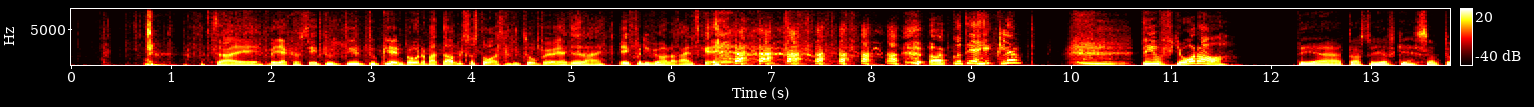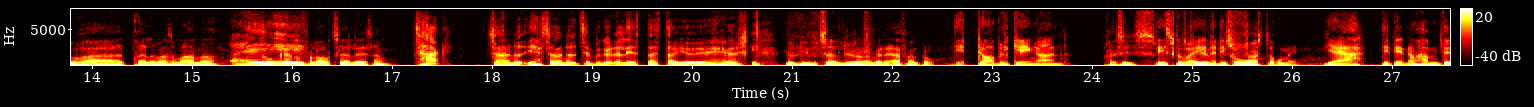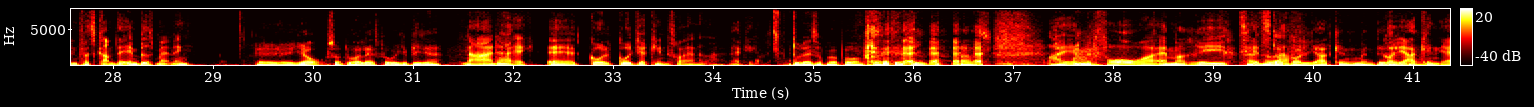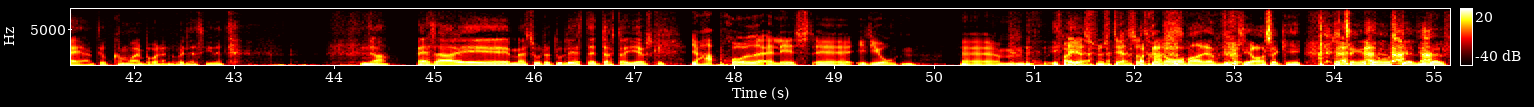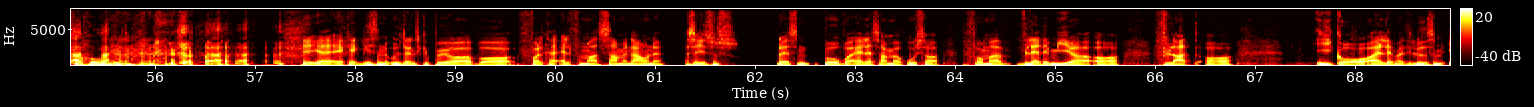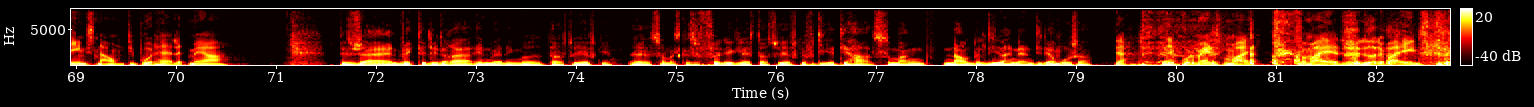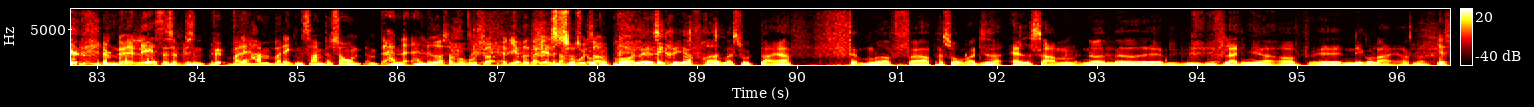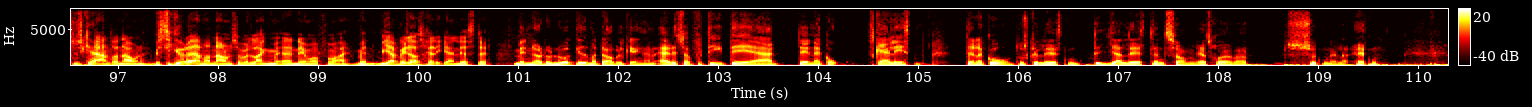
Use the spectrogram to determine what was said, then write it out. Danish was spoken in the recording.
Så øh, men jeg kan jo se, du, du, du giver en bog, der bare er dobbelt så stor som de to bøger, jeg har givet dig. Ikke fordi vi holder regnskab. Åh gud, det jeg helt glemt. Det er jo 14 år. Det er Dostojevski, som du har drillet mig så meget med. Ej, Nu kan du få lov til at læse ham. Tak. Så er, jeg nødt, ja, så er jeg nødt til at begynde at læse Dostojevski. Vil du lige fortælle lytterne, hvad det er for en bog? Det er dobbeltgængeren. Præcis. Det skulle være en af de gode. første roman. Ja, det er den om ham, den forskræmte embedsmand, ikke? Øh, jo, som du har læst på Wikipedia. Nej, det har jeg ikke. Øh, Gol- Goljakin, tror jeg, han hedder. Jeg kan ikke. Du læser på bogomslaget, det er fint. Anders. Ej, med forord af Marie Han hedder Tetzlaff. Goljatkin, men det er... Goljakin, ja, ja. Det kommer an på, hvordan du vil at sige det. Nå, hvad så, øh, Masud, har du læst øh, Dostojevski? Jeg har prøvet at læse øh, Idioten. Øhm, Ja, og jeg synes, det er så Og den træls. overvejede jeg virkelig også at give. Så tænker jeg, det var måske alligevel for håndligt. Jeg, jeg kan ikke lide sådan uddanske bøger, hvor folk har alt for meget samme navne. Altså, jeg synes, når er sådan en bog, hvor alle sammen er russere, for mig Vladimir og Vlad og Igor og alt det her, de lyder som ens navn. De burde have lidt mere... Det synes jeg er en vigtig litterær indvending mod Dostojevski. Øh, så man skal selvfølgelig ikke læse Dostojevski, fordi at de har så mange navne, der ligner hinanden, de der Mm. russere. Ja, det er problematisk for mig. For mig lyder det bare ens. Det skal, jamen, når jeg læser, så bliver det sådan, "Hvem- var det ham? Var det ikke den samme person? Jamen, Han, han lyder også som en russer. Jeg ved godt, de alle Så sammen er skulle russere. du prøve at læse Krig og Fred, Masud. Der er 540 personer, og de hedder alle sammen noget med øh, Vladimir og øh, Nikolaj og sådan noget. Jeg synes, de have andre navne. Hvis de gjorde det andre navne, så var det langt mere nemmere for mig. Men jeg vil også rigtig gerne læse det. Men når du nu har givet mig dobbeltgængeren, er det så fordi, det er, den er god? Skal jeg læse den? Den er god, du skal læse den. Jeg læste den som, jeg tror jeg var 17 eller 18.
